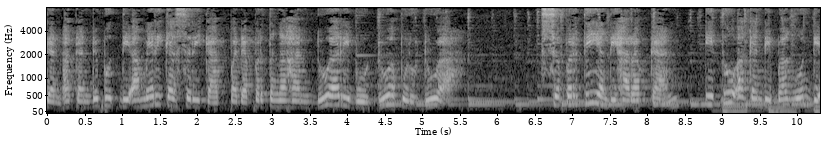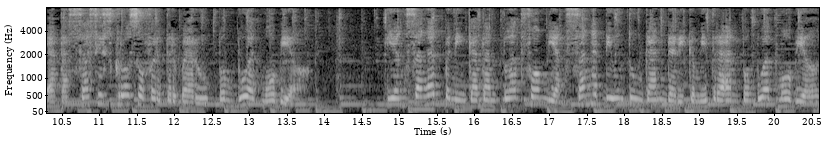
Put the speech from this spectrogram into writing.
dan akan debut di Amerika Serikat pada pertengahan 2022. Seperti yang diharapkan, itu akan dibangun di atas sasis crossover terbaru pembuat mobil. Yang sangat peningkatan platform yang sangat diuntungkan dari kemitraan pembuat mobil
